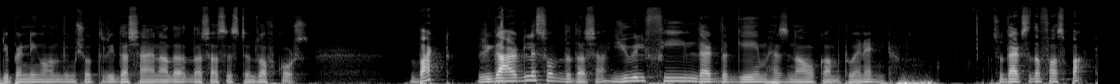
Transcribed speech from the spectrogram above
depending on vimshottari dasha and other dasha systems of course but regardless of the dasha you will feel that the game has now come to an end so that's the first part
